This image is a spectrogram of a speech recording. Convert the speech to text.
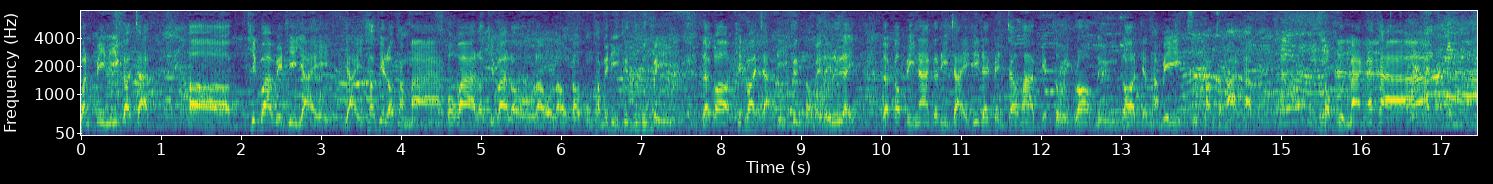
วันปีนี้ก็จัดเอ่อคิดว่าเวทีใหญ่ใหญ่เท่าที่เราทำมา เพราะว่าเราคิดว่าเราเราเราก็คงทำให้ดีขึ้นทุกๆปี แล้วก็คิดว่าจะดีขึ้นต่อไปเรื่อยๆ แล้วก็ปีหน้าก็ดีใจที่ได้เป็นเจ้าภาพเก็บตัวอีกรอบหนึ่งก็จะทำให้สุดความสามารถครับ ขอบคุณมากนะครับ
